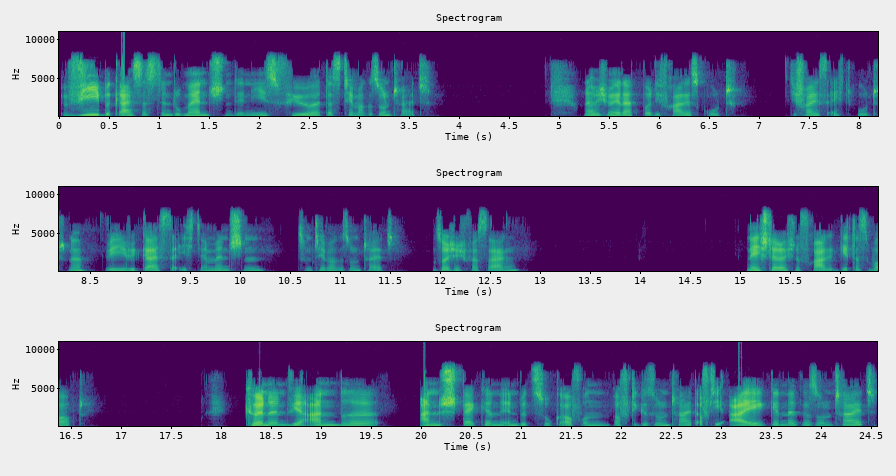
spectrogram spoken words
Wie begeisterst denn du Menschen, Denise, für das Thema Gesundheit? Und da habe ich mir gedacht, boah, die Frage ist gut. Die Frage ist echt gut, ne? Wie begeister ich der Menschen zum Thema Gesundheit? Und soll ich euch was sagen? Nee, ich stelle euch eine Frage. Geht das überhaupt? Können wir andere anstecken in Bezug auf, auf die Gesundheit, auf die eigene Gesundheit?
